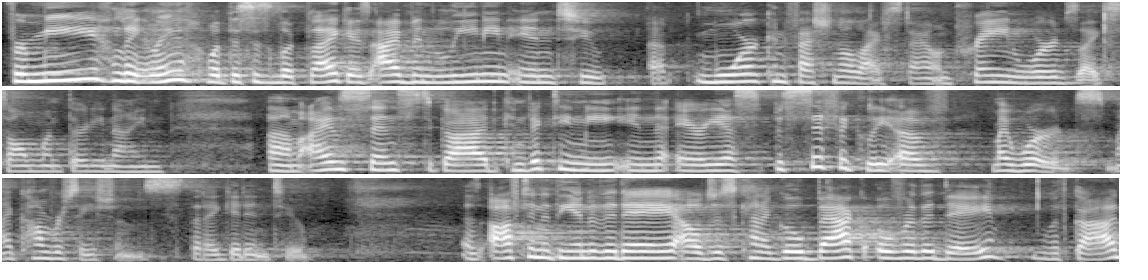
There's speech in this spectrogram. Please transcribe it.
For me, lately, what this has looked like is I've been leaning into a more confessional lifestyle and praying words like Psalm 139. Um, I have sensed God convicting me in the area specifically of my words, my conversations that I get into. As often at the end of the day, I'll just kind of go back over the day with God.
